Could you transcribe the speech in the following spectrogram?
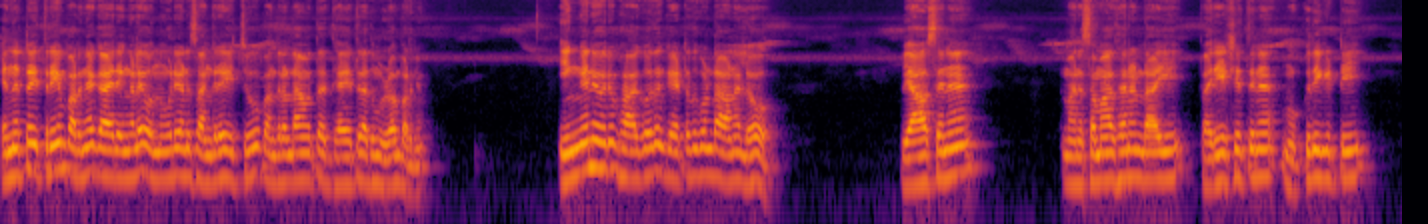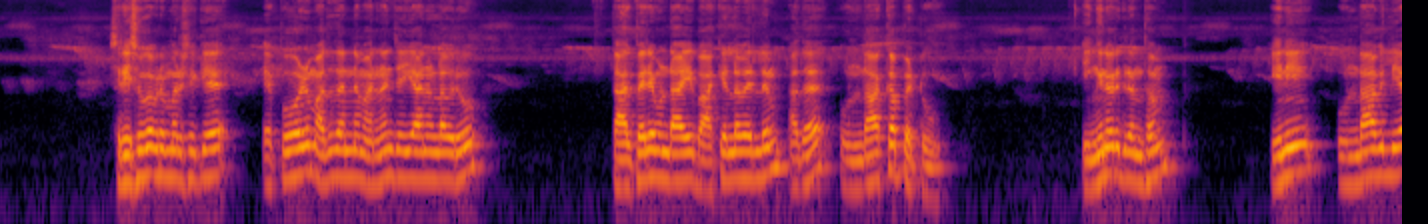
എന്നിട്ട് ഇത്രയും പറഞ്ഞ കാര്യങ്ങളെ ഒന്നുകൂടിയാണ് സംഗ്രഹിച്ചു. പന്ത്രണ്ടാമത്തെ അധ്യായത്തിൽ അത് മുഴുവൻ പറഞ്ഞു. ഇങ്ങനെ ഒരു ഭാഗവതം കേട്ടത് കൊണ്ടാണല്ലോ വ്യാസന് മനസമാധാനം ഉണ്ടായി പരീക്ഷത്തിന് മുക്തി കിട്ടി. ശ്രീശുഖ ബ്രഹ്മർഷിക്ക് എപ്പോഴും അത് തന്നെ മനനം ചെയ്യാനുള്ള ഒരു താല്പര്യമുണ്ടായി. ബാക്കിയുള്ളവരിലും അത് ഉണ്ടാക്കപ്പെട്ടു. ഇങ്ങനൊരു ഗ്രന്ഥം ഇനി ഉണ്ടാവില്ല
